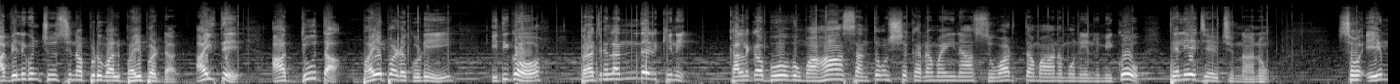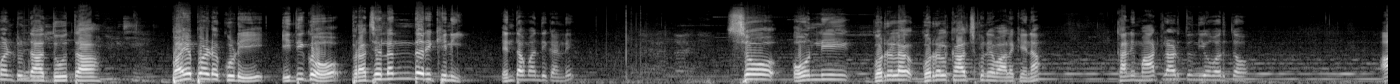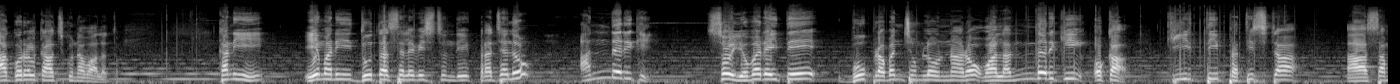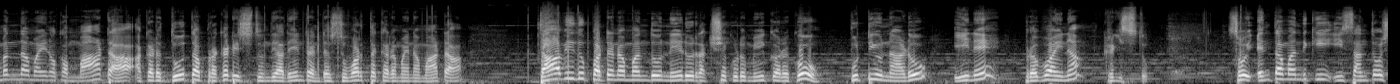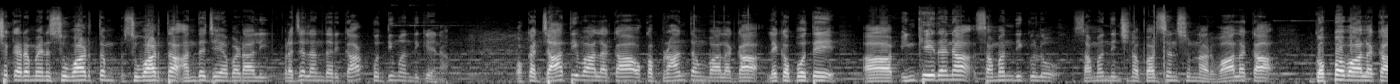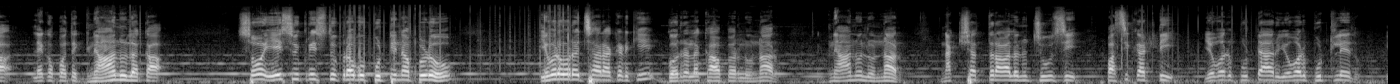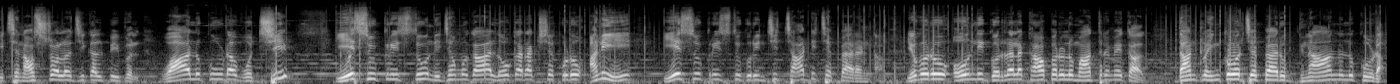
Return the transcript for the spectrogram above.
ఆ వెలుగును చూసినప్పుడు వాళ్ళు భయపడ్డారు. అయితే ఆ దూత భయపడకుడి ఇదిగో ప్రజలందరికీ కలగబోవు మహా సంతోషకరమైన సువార్తమానము నేను మీకు తెలియజేయుచున్నాను. సో ఏమంటుంది ఆ దూత? భయపడకుడి ఇదిగో ప్రజలందరికీ ఎంతమందికి అండి సో ఓన్లీ గొర్రెల గొర్రెలు కాచుకునే వాళ్ళకేనా? కానీ మాట్లాడుతుంది ఎవరితో? ఆ గొర్రెలు కాచుకున్న వాళ్ళతో. కానీ ఏమని దూత సెలవిస్తుంది? ప్రజలు అందరికీ. సో ఎవరైతే భూ ప్రపంచంలో ఉన్నారో వాళ్ళందరికీ ఒక కీర్తి ప్రతిష్ట సంబంధమైన ఒక మాట అక్కడ దూత ప్రకటిస్తుంది. అదేంటంటే సువార్థకరమైన మాట. దావిదు పట్టణమందు నేడు రక్షకుడు మీ కొరకు పుట్టి ఉన్నాడు. ఈయనే ప్రభు అయిన క్రీస్తు. సో ఎంతమందికి ఈ సంతోషకరమైన సువార్త సువార్త అందజేయబడాలి? ప్రజలందరికా? కొద్ది మందికైనా? ఒక జాతి వాళ్ళకా? ఒక ప్రాంతం వాళ్ళకా? లేకపోతే ఇంకేదైనా సంబంధికులు సంబంధించిన పర్సన్స్ ఉన్నారు వాళ్ళకా? గొప్ప వాళ్ళకా? లేకపోతే జ్ఞానులకా? సో యేసుక్రీస్తు ప్రభు పుట్టినప్పుడు ఎవరెవరు వచ్చారు అక్కడికి? గొర్రెల కాపర్లు ఉన్నారు జ్ఞానులు ఉన్నారు నక్షత్రాలను చూసి పసికట్టి ఎవరు పుట్టారు ఎవరు పుట్టలేదు. ఇట్స్ అన్ ఆస్ట్రాలజికల్ పీపుల్ వాళ్ళు కూడా వచ్చి యేసుక్రీస్తు నిజముగా లోకరక్షకుడు అని యేసుక్రీస్తు గురించి చాటి చెప్పారంట. ఎవరు? ఓన్లీ గొర్రెల కాపరులు మాత్రమే కాదు. దాంట్లో ఇంకొకరు చెప్పారు జ్ఞానులు కూడా.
